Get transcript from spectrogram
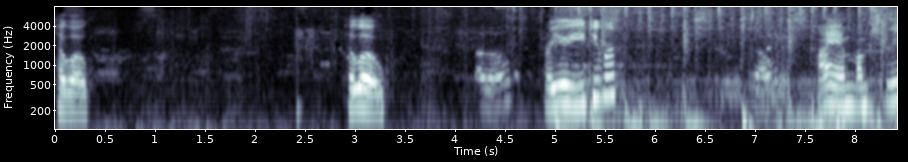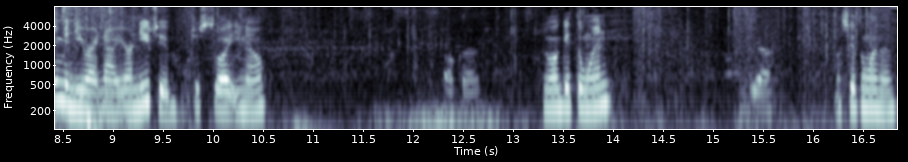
Hello? Hello? Hello? Are you a YouTuber? No? I am. I'm streaming you right now. You're on YouTube, just to let you know. Okay. You want to get the win? Yeah. Let's get the win then.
